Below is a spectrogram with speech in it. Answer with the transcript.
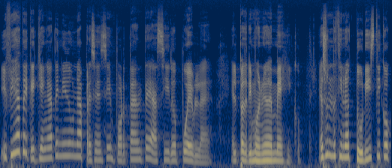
Y fíjate que quien ha tenido una presencia importante ha sido Puebla, el patrimonio de México. Es un destino turístico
